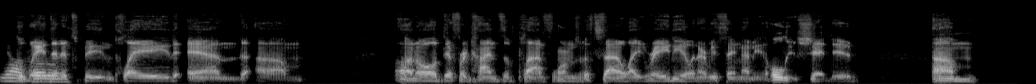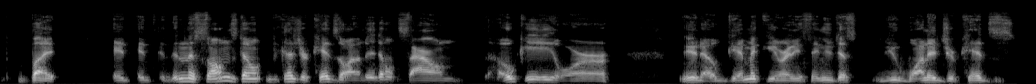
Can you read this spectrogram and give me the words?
No, the way that it's being played and um, on all different kinds of platforms with satellite radio and everything. I mean, holy shit, dude. Um, but it, it then the songs don't because your kids on them, they don't sound hokey or you know gimmicky or anything. You just you wanted your kids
